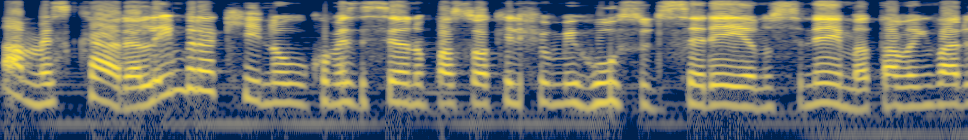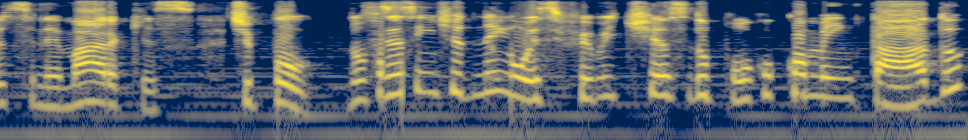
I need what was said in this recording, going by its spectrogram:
Ah, mas cara, lembra que no começo desse ano passou aquele filme russo de sereia no cinema? Tava em vários cinemarques? Tipo, não fazia sentido nenhum. Esse filme tinha sido pouco comentado.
